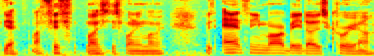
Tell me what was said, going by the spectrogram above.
yeah, my fifth most disappointing moment was Anthony Morabito's career.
